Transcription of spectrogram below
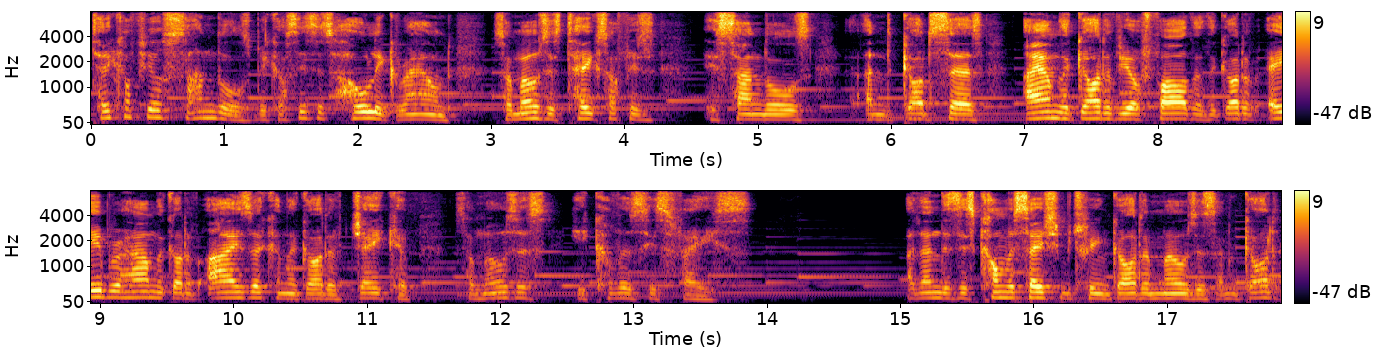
Take off your sandals because this is holy ground. So Moses takes off his, his sandals and God says, I am the God of your father, the God of Abraham, the God of Isaac, and the God of Jacob. So Moses, he covers his face. And then there's this conversation between God and Moses, and God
